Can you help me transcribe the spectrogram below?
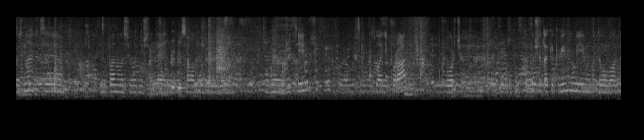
Ви знаєте, це напевно на сьогоднішній день сама мудра людина в моєму житті в плані порад творчих. Тому що так як він вміє мотивувати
